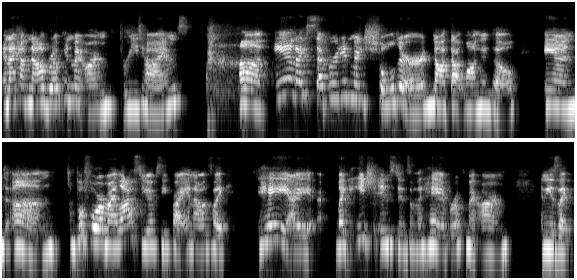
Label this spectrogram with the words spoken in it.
and I have now broken my arm three times. Um, and I separated my shoulder not that long ago. And um, before my last UFC fight, and I was like, hey, I like each instance, I'm like, hey, I broke my arm. And he's like,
